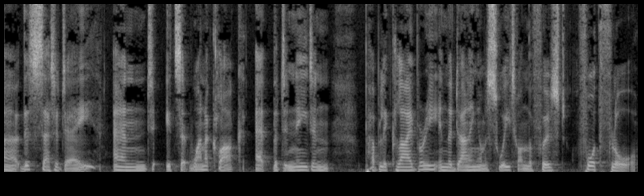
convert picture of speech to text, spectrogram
uh, this Saturday, and it's at one o'clock at the Dunedin Public Library in the Dunningham Suite on the first fourth floor.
